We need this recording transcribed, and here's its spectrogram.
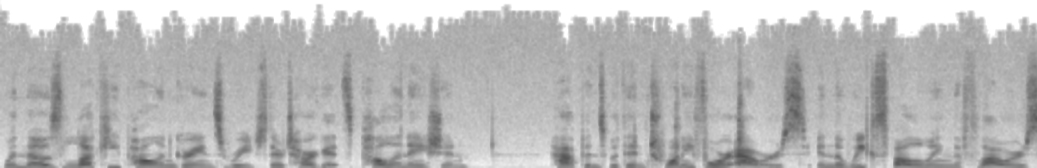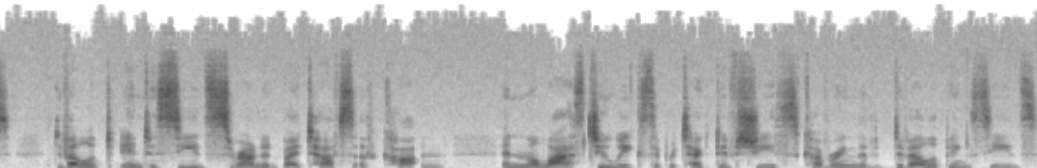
When those lucky pollen grains reach their targets, pollination happens within 24 hours. In the weeks following, the flowers developed into seeds surrounded by tufts of cotton, and in the last two weeks, the protective sheaths covering the developing seeds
